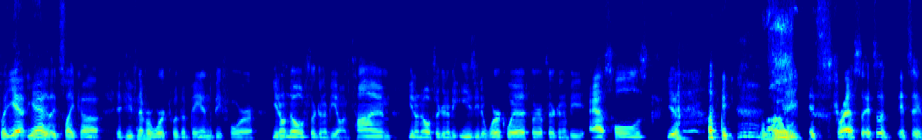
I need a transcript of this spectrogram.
but yeah, yeah, it's like uh, if you've never worked with a band before, you don't know if they're gonna be on time. you don't know if they're going to be easy to work with or if they're going to be assholes. You know, like, right. so it's stress. It's a it's a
